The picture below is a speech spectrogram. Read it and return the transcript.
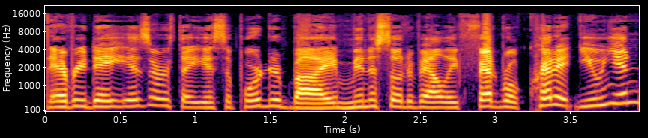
Every Day is Earth Day is supported by Minnesota Valley Federal Credit Union.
